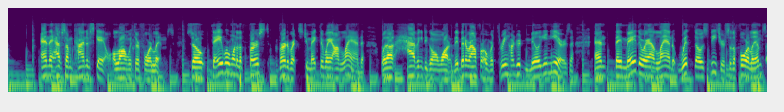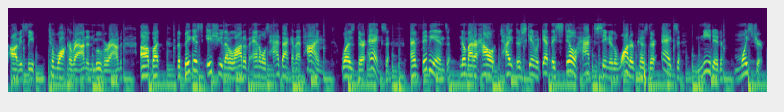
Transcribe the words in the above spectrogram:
and they have some kind of scale along with their four limbs. So they were one of the first vertebrates to make their way on land without having to go in water. They've been around for over 300 million years, and they made their way on land with those features. So the four limbs, obviously, to walk around and move around. Uh, but the biggest issue that a lot of animals had back in that time was their eggs. Amphibians, no matter how tight their skin would get, they still had to stay near the water because their eggs needed moisture.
